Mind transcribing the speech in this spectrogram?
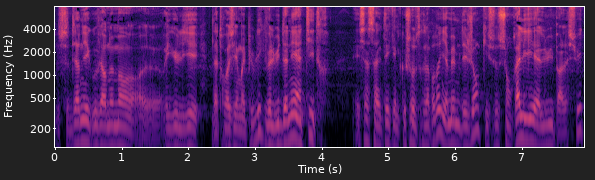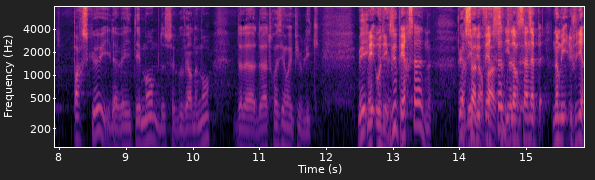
de ce dernier gouvernement euh, régulier de la Troisième République, va lui donner un titre. Et ça, ça a été quelque chose de très important. Il y a même des gens qui se sont ralliés à lui par la suite parce qu'il avait été membre de ce gouvernement de la, Troisième République. Mais, au début, personne. Personne, personne il lance un appel. Non, mais je veux dire,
